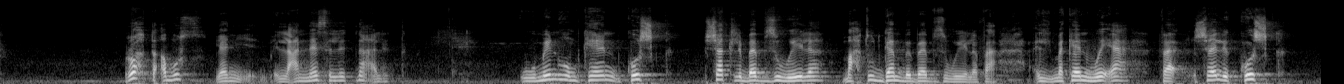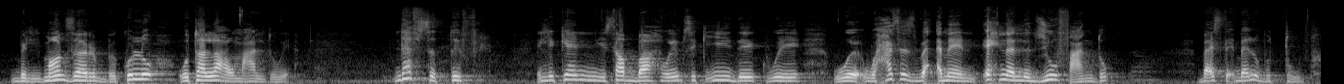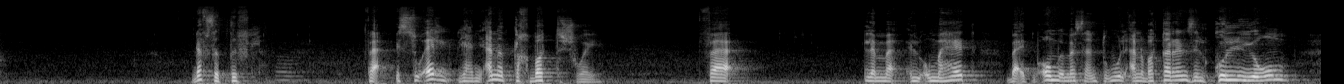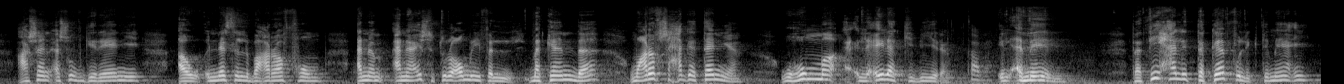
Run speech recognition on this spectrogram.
رحت أبص يعني على الناس اللي اتنقلت. ومنهم كان كشك شكل باب زويلة محطوط جنب باب زويلة فالمكان وقع فشال الكشك بالمنظر بكله وطلعه مع الدويقة. نفس الطفل. اللي كان يصبح ويمسك إيدك و... و... وحاسس بأمان. إحنا اللي ضيوف عنده بقى استقباله بالطوب. نفس الطفل. فالسؤال يعني أنا اتلخبطت شوية. فلما الأمهات بقت أم مثلا تقول أنا بضطر أنزل كل يوم عشان أشوف جيراني أو الناس اللي بعرفهم. أنا أنا عشت طول عمري في المكان ده ومعرفش حاجة تانية. وهم العيلة الكبيرة طبعا. الأمان. ففي حالة تكافل اجتماعي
